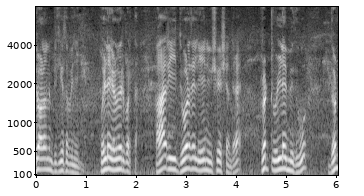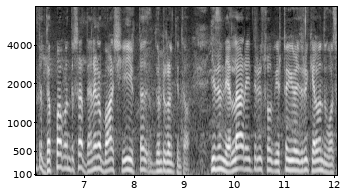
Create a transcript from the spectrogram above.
ಜೋಳನ ಬಿತ್ತಿಗೆ ಬಂದೀನಿ ಒಳ್ಳೆ ಇಳುವರಿ ಬರ್ತಾ. ಆದರೆ ಈ ಜೋಳದಲ್ಲಿ ಏನು ವಿಶೇಷ ಅಂದರೆ ರೊಟ್ಟಿ ಒಳ್ಳೆ ಮಿದು ದೊಂಟು ದಪ್ಪ ಬಂದರೂ ಸಹ ದನಗಳು ಭಾಳ ಸಿಹಿ ಇರ್ತವೆ ದೊಂಟುಗಳು ತಿಂತಾವೆ. ಇದನ್ನು ಎಲ್ಲ ರೈತರಿಗೂ ಸ್ವಲ್ಪ ಎಷ್ಟೋ ಹೇಳಿದ್ರು, ಕೆಲವೊಂದು ಹೊಸ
